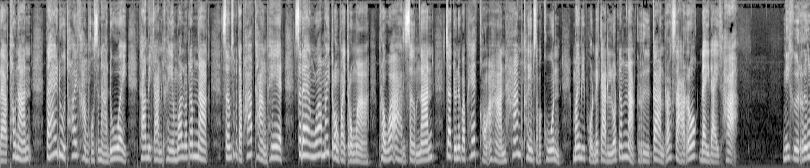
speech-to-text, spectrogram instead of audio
แล้วเท่านั้น แต่ให้ดูถ้อยคำโฆษณาด้วย ถ้ามีการเคลมว่าลดน้ำหนัก เสริมสมรรถภาพทางเพศ แสดงว่าไม่ตรงไปตรงมา เพราะว่าอาหารเสริมนั้นจัดอยู่ในประเภทของอาหารห้ามเคลมสรรพคุณ ไม่มีผลในการลดน้ำหนักหรือการรักษาโรคใด ๆ ค่ะ นี่คือเรื่อง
